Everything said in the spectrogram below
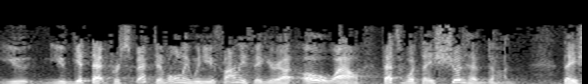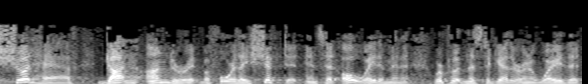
you, you get that perspective only when you finally figure out, oh, wow, that's what they should have done. They should have gotten under it before they shipped it and said, oh, wait a minute, we're putting this together in a way that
